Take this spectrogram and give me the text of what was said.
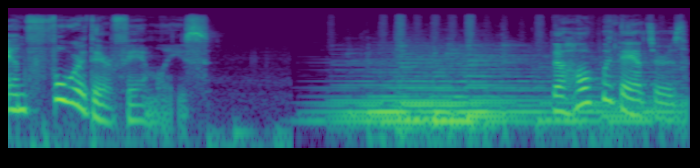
and for their families. The Hope with Answers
